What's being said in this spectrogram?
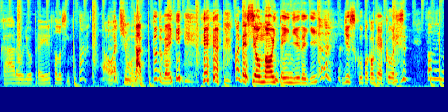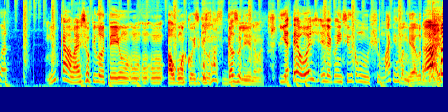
cara olhou pra ele e falou assim, tá, Tá ótimo. tá tudo bem. Aconteceu um mal entendido aqui. Desculpa qualquer coisa. Vamos embora. Nunca mais eu pilotei um, um- um- um- alguma coisa que usasse gasolina, mano. E até hoje ele é conhecido como o Schumacher Banguela do bairro.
